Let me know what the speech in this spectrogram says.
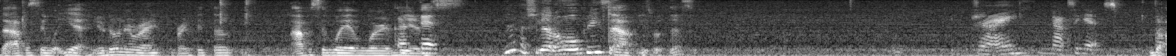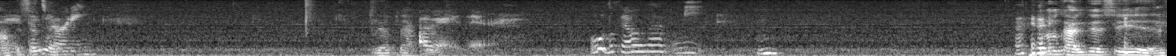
The opposite way. Yeah, you're doing it right. Break it the opposite way of where it Got bends. this. Yeah, she got a whole piece out. You put this Try not to get. the okay, opposite that's way. hurting. Yep, backwards. Okay, there. Oh, look at all that meat. Mm. Look how good she is.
